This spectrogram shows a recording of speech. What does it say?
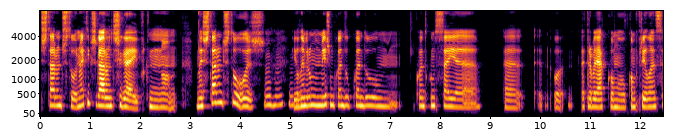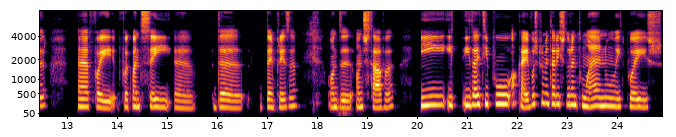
estar onde estou. Não é tipo chegar onde cheguei, porque não. Mas estar onde estou hoje. Uhum, uhum. Eu lembro-me mesmo quando, quando, quando comecei a, a, a, a trabalhar como, como freelancer, uh, foi, foi quando saí uh, da, da empresa onde, onde estava. E, e, e, dei tipo, ok, vou experimentar isto durante um ano e depois,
